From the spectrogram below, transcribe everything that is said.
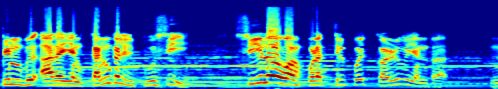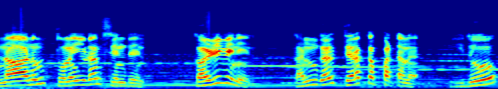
பின்பு அதை என் கண்களில் பூசி சீலோவாம் குளத்தில் போய் கழுவு என்றார். நானும் துணையுடன் சென்றேன். கழுவினேன். கண்கள் திறக்கப்பட்டன. இதோ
